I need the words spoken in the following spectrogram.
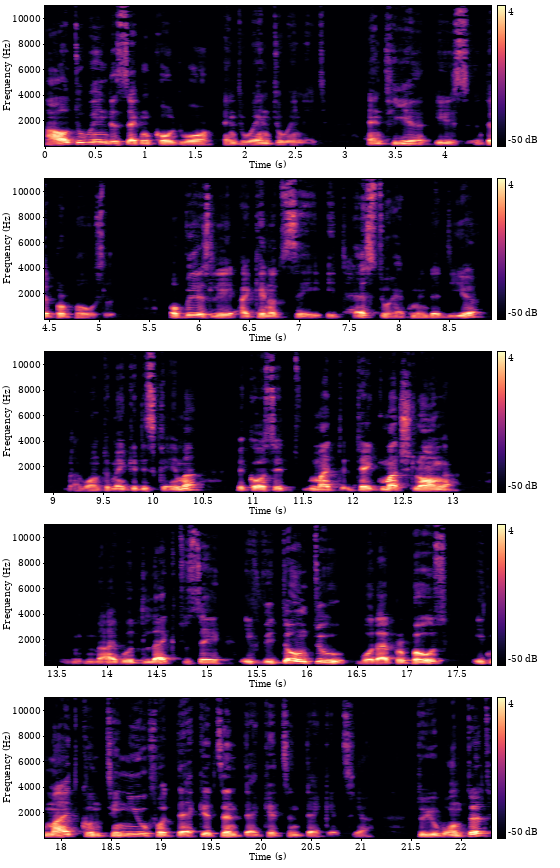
How to win the Second Cold War and when to win it. And here is the proposal. Obviously, I cannot say it has to happen in that year. I want to make a disclaimer because it might take much longer. I would like to say if we don't do what I propose, it might continue for decades and decades and decades. Yeah. Do you want it?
